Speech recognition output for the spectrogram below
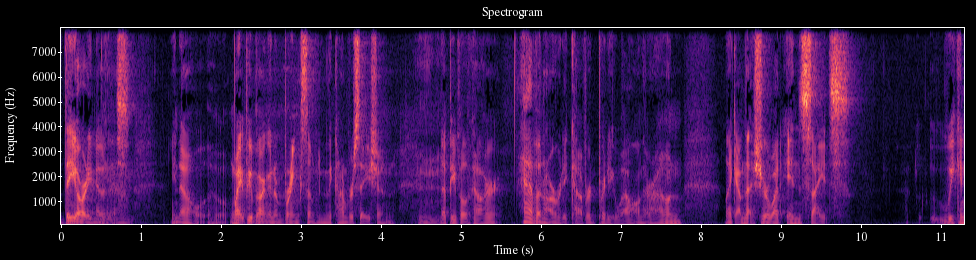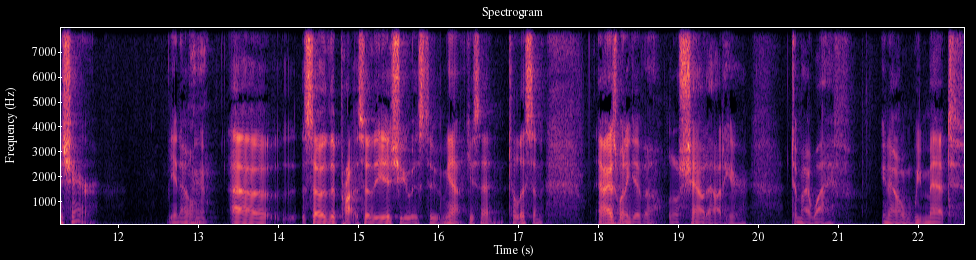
they already know yeah. this you know, white people aren't going to bring something to the conversation hmm. that people of color haven't already covered pretty well on their own. Like, I'm not sure what insights we can share. You know, yeah. uh, so the pro- so the issue is to yeah, like you said, to listen. And I just want to give a little shout out here to my wife. You know, we met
